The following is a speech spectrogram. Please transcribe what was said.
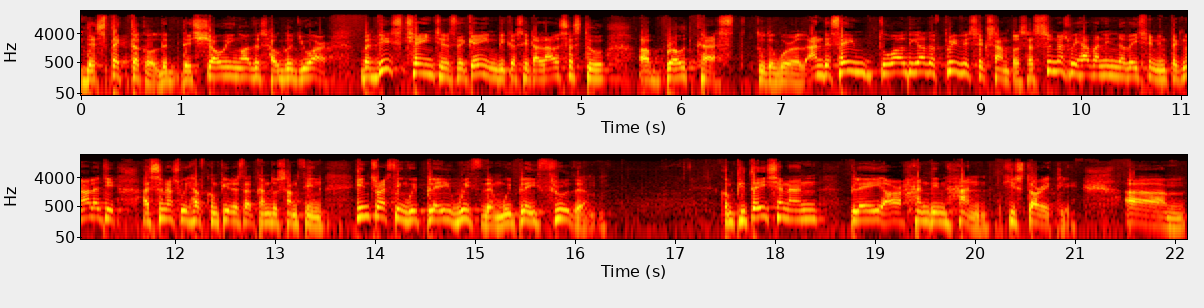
the spectacle, the, the, showing others how good you are. But this changes the game because it allows us to uh, broadcast to the world. And the same to all the other previous examples. As soon as we have an innovation in technology, as soon as we have computers that can do something interesting, we play with them, we play through them. Computation and play are hand in hand historically. Um,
